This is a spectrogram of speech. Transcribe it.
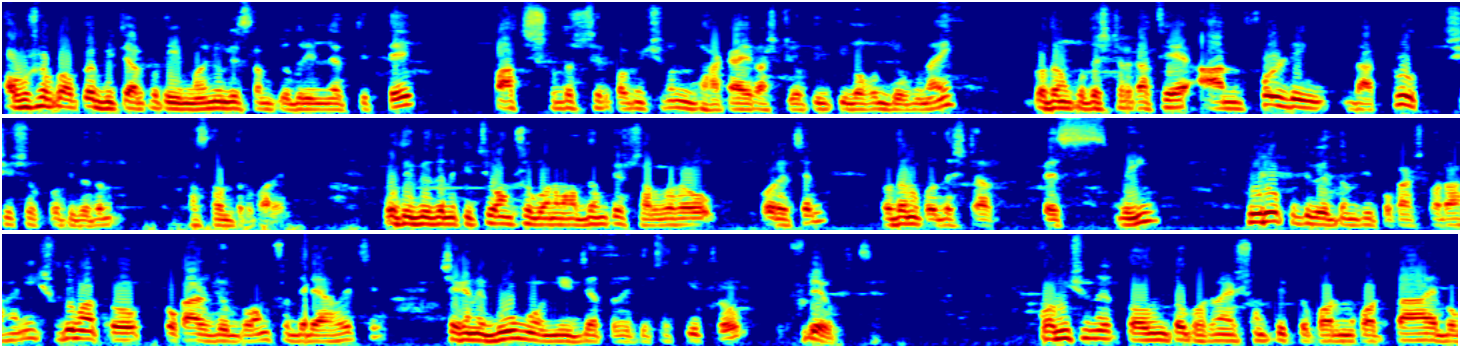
অবসরপ্রাপ্ত বিচারপতি মইনুল ইসলাম চৌধুরীর নেতৃত্বে পাঁচ সদস্যের কমিশন ঢাকায় রাষ্ট্রীয় অতিথি ভবন যমুনায় প্রধান উপদেষ্টার কাছে আনফোল্ডিং দ্য ট্রুথ শীর্ষক প্রতিবেদন হস্তান্তর করে। প্রতিবেদনের কিছু অংশ গণমাধ্যমকে সরবরাহ করেছেন প্রধান উপদেষ্টার প্রেস উইং। পুরো প্রতিবেদনটি প্রকাশ করা হয়নি, শুধুমাত্র প্রকাশযোগ্য অংশ দেওয়া হয়েছে, সেখানে গুম ও নির্যাতনের কিছু চিত্র ফুটে উঠছে। কমিশনের তদন্ত ঘটনায় সম্পৃক্ত কর্মকর্তা এবং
